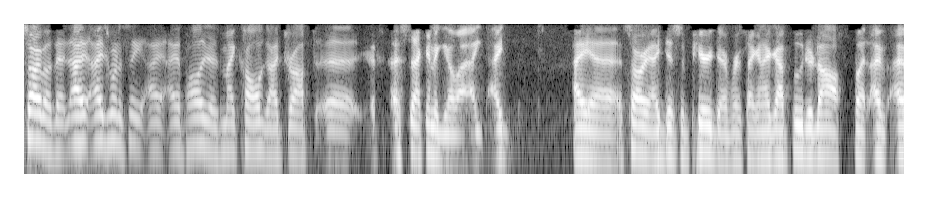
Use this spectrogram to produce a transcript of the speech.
sorry about that. I, I just want to say I, I apologize. My call got dropped uh, a, a second ago. I, I, I uh, sorry, I disappeared there for a second. I got booted off, but I've, I,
